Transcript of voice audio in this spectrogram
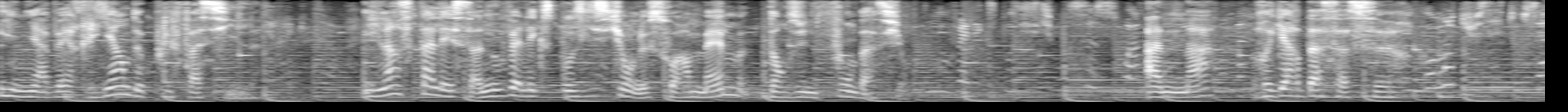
il n'y avait rien de plus facile. Il installait sa nouvelle exposition le soir même dans une fondation. Nouvelle exposition ce soir. Anna regarda sa sœur. Comment tu sais tout ça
